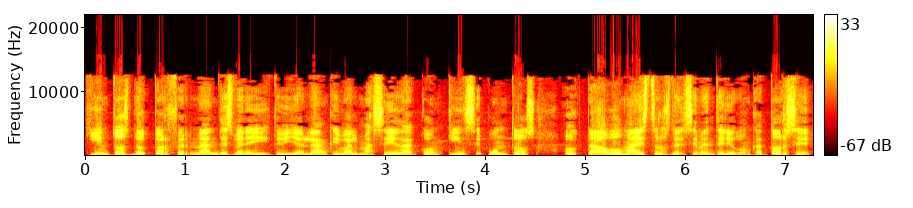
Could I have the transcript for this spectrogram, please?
quintos Doctor Fernández, Benedicto Villablanca y Balmaceda con 15 puntos, octavo Maestros del Cementerio con 14,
